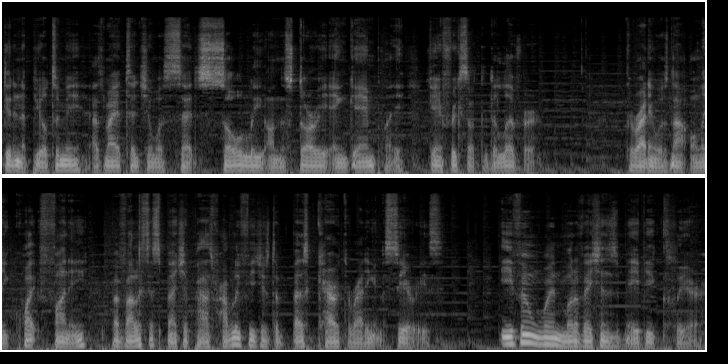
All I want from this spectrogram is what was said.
didn't appeal to me as my attention was set solely on the story and gameplay Game Freak sought to deliver. The writing was not only quite funny, but Violet's expansion pass probably features the best character writing in the series. Even when motivations may be clear,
